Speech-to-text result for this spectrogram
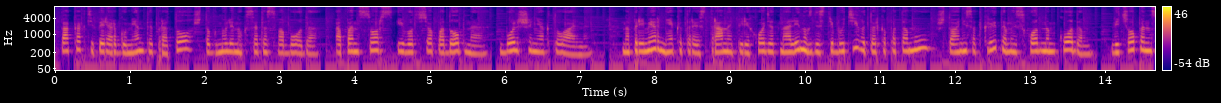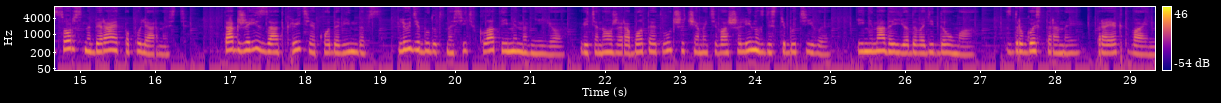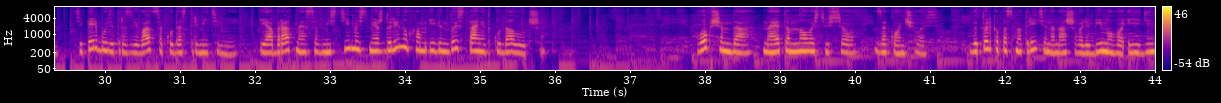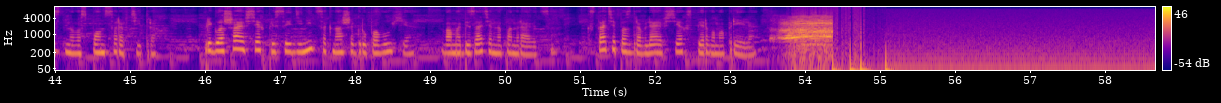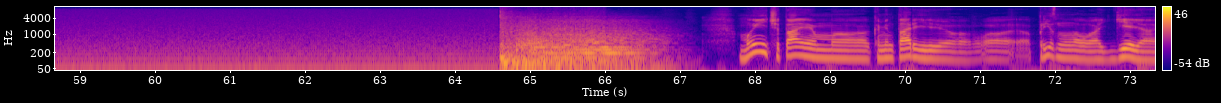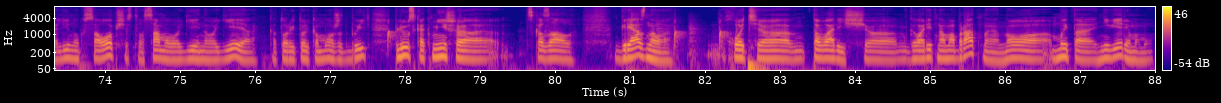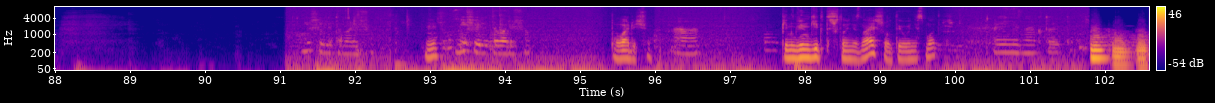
Так как теперь аргументы про то, что GNU Linux это свобода, open source и вот все подобное больше не актуальны. Например, некоторые страны переходят на Linux-дистрибутивы только потому, что они с открытым исходным кодом, ведь open source набирает популярность. Также из-за открытия кода Windows люди будут вносить вклад именно в нее, ведь она уже работает лучше, чем эти ваши Linux-дистрибутивы, и не надо ее доводить до ума. С другой стороны, проект Wine теперь будет развиваться куда стремительней, и обратная совместимость между Linux и Windows станет куда лучше. В общем, да, на этом новость все закончилась. Вы только посмотрите на нашего любимого и единственного спонсора в титрах. Приглашаю всех присоединиться к нашей групповухе. Вам обязательно понравится. Кстати, поздравляю всех с 1 апреля. Мы читаем э, комментарии э, признанного гея Linux сообщества, самого гейного гея, который только может быть. Плюс, как Миша сказал, грязного. Хоть э, товарищ э, говорит нам обратное, но мы-то не верим ему. Миша или товарищу? М? Миша или товарищу? Товарищу. А, Пингвин Гик, ты что, не знаешь его? Ты его не смотришь? а я не знаю, кто это.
